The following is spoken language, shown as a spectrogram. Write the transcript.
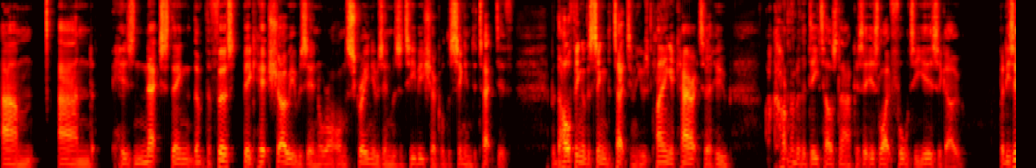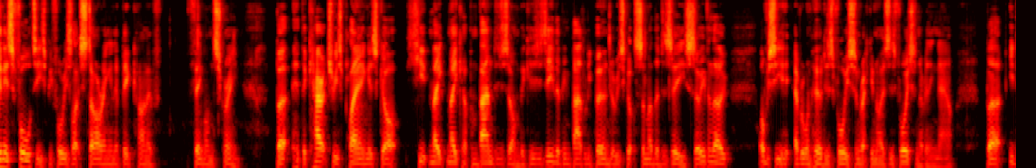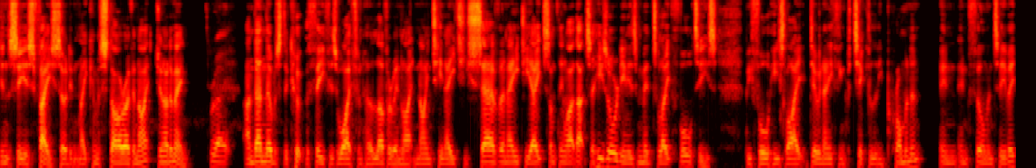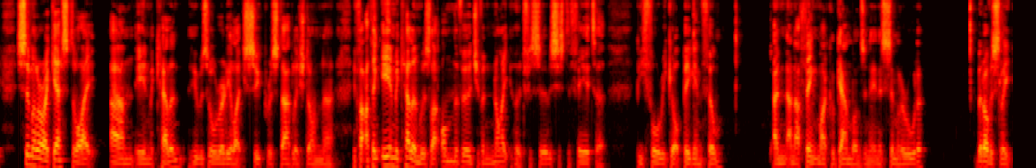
um, and his next thing, the, the first big hit show he was in, or on screen he was in, was a TV show called The Singing Detective. But the whole thing of The Singing Detective, he was playing a character who I can't remember the details now because it is like 40 years ago. But he's in his 40s before he's like starring in a big kind of thing on screen. But the character he's playing has got make makeup and bandages on because he's either been badly burned or he's got some other disease. So even though obviously everyone heard his voice and recognised his voice and everything now, but you didn't see his face, so it didn't make him a star overnight. Do you know what I mean? Right. And then there was the cook, the thief, his wife, and her lover in like 1987, 88, something like that. So he's already in his mid to late 40s before he's like doing anything particularly prominent in, in film and TV. Similar, I guess, to like um, Ian McKellen, who was already like super established on. Uh, in fact, I think Ian McKellen was like on the verge of a knighthood for services to theatre before he got big in film. And and I think Michael Gambon's in, in a similar order. But obviously,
